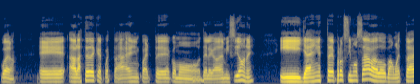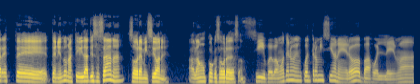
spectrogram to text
Bueno, eh, hablaste de que pues estás en parte como delegado de misiones y ya en este próximo sábado vamos a estar este, teniendo una actividad diocesana sobre misiones. Hablamos un poco sobre eso. Sí, pues vamos a tener un encuentro misionero bajo el lema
